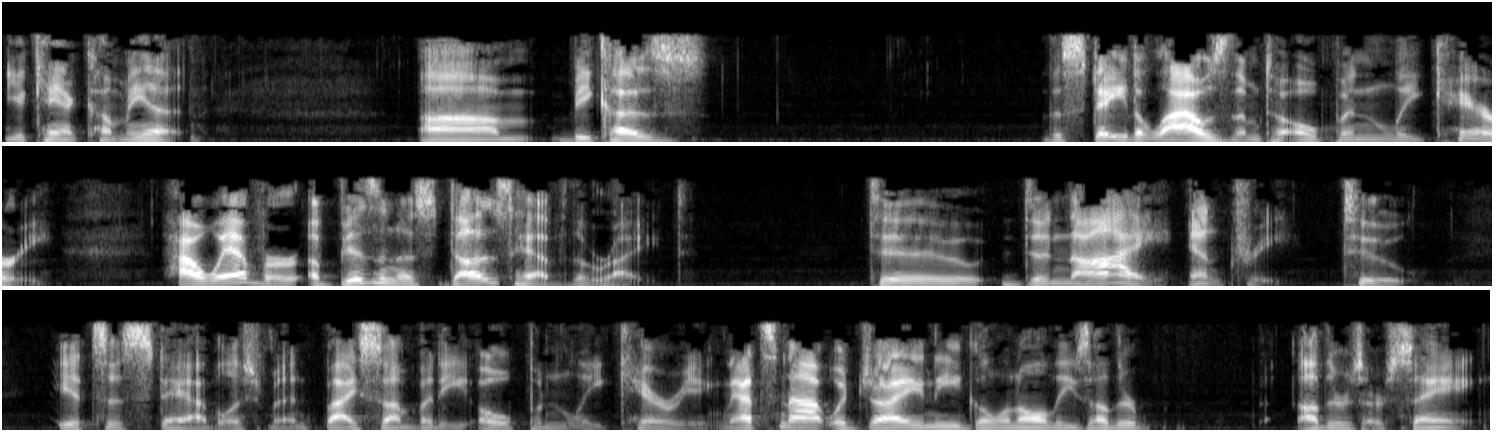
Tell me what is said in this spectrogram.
you can't come in, um, because the state allows them to openly carry. However, a business does have the right to deny entry to its establishment by somebody openly carrying. That's not what Giant Eagle and all these other others are saying.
